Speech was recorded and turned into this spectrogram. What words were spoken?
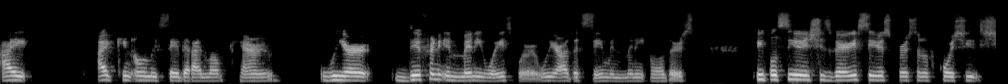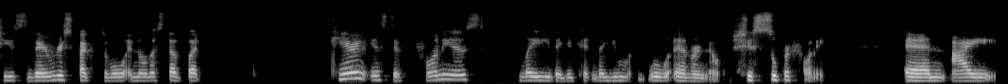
I, I can only say that I love Karen. We are different in many ways, where we are the same in many others. People see her; she's a very serious person. Of course, she she's very respectable and all that stuff. But Karen is the funniest lady that you can that you will ever know. She's super funny, and I,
